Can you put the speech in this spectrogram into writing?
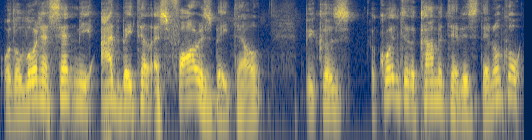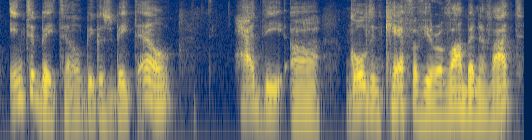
or the Lord has sent me ad Beitel as far as Beitel, because according to the commentators, they don't go into Beitel because Beitel had the uh, golden calf of Yeravam ben Nevat.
